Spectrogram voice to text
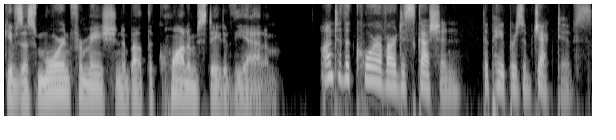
gives us more information about the quantum state of the atom. On to the core of our discussion the paper's objectives.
